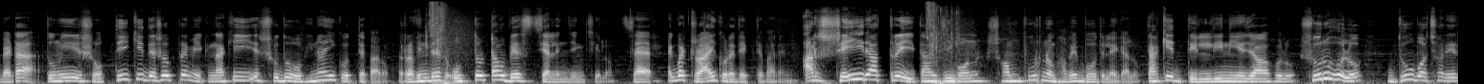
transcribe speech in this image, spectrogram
বেটা, তুমি সত্যিই কি দেশপ্রেমিক নাকি শুধু অভিনয়ই করতে পারো? রবীন্দ্রের উত্তরটাও বেশ চ্যালেঞ্জিং ছিল। স্যার, একবার ট্রাই করে দেখতে পারেন। আর সেই রাত্রেই তার জীবন সম্পূর্ণভাবে বদলে গেল। তাকে দিল্লি নিয়ে যাওয়া হলো। শুরু হলো দু বছরের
